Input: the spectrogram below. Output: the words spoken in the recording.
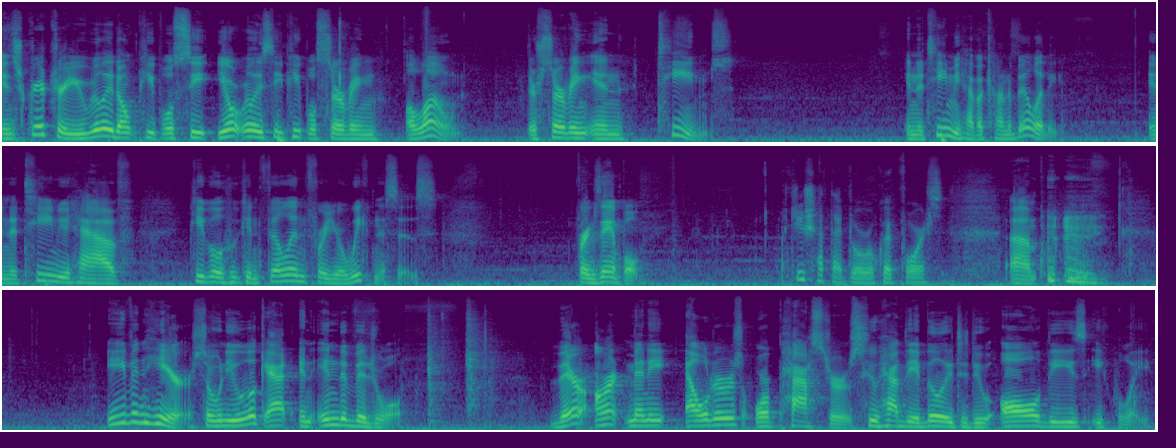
In scripture you really don't people see you don't really see people serving alone. They're serving in teams. In a team you have accountability. In a team you have people who can fill in for your weaknesses. For example would you shut that door real quick for us? Um, even here so when you look at an individual there aren't many elders or pastors who have the ability to do all these equally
